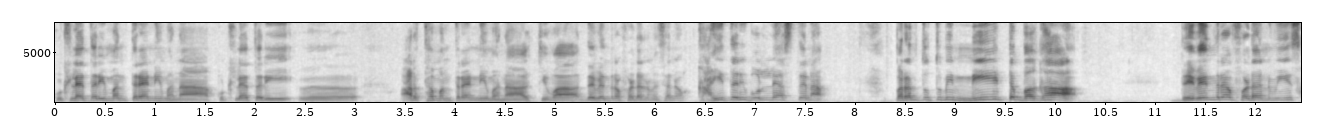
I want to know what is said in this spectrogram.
कुठल्या तरी मंत्र्यांनी म्हणा कुठल्या तरी अर्थमंत्र्यांनी म्हणा किंवा देवेंद्र फडणवीसांनी काहीतरी बोलले असते ना. परंतु तुम्ही नीट बघा. देवेंद्र फडणवीस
